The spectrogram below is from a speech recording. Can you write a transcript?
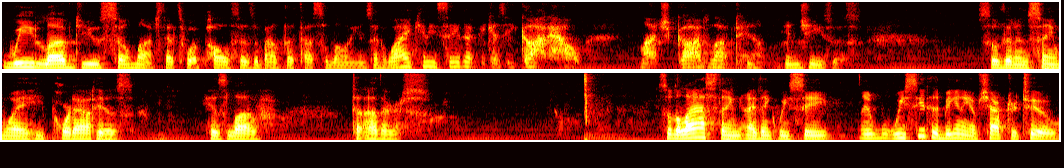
we loved you so much. That's what Paul says about the Thessalonians. And why can he say that? Because he got how much God loved him in Jesus. So that in the same way he poured out his his love to others. So the last thing I think we see, and we see at the beginning of chapter 2,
